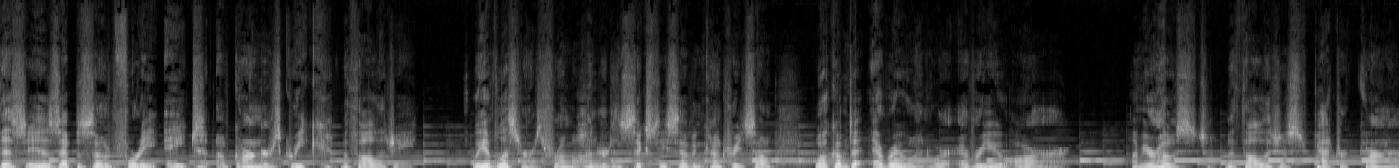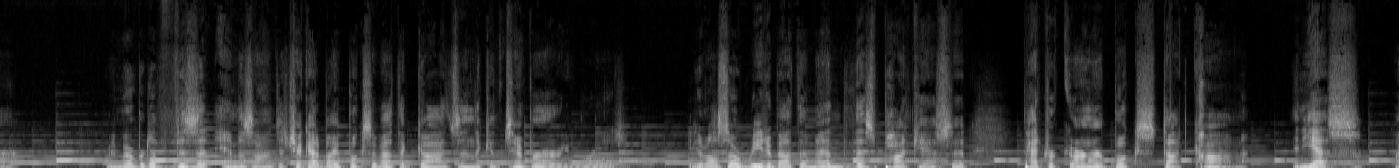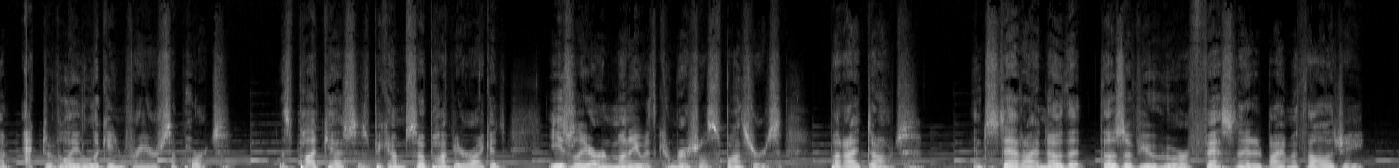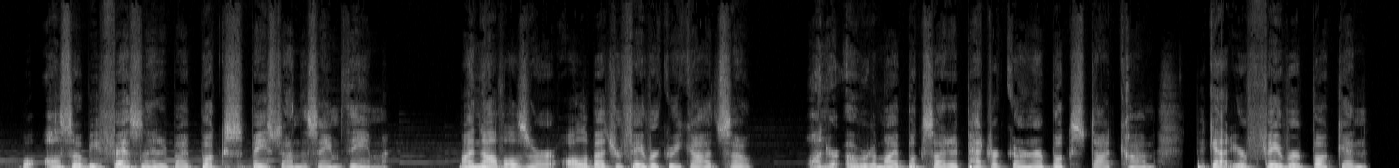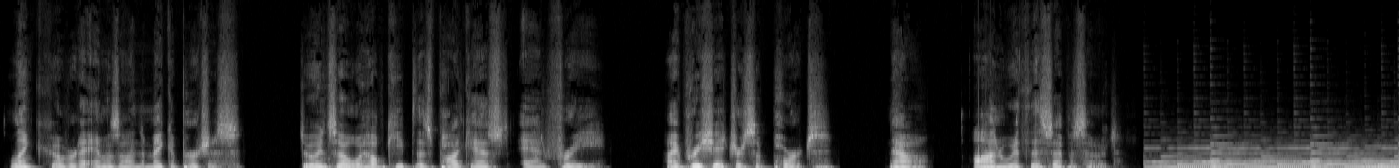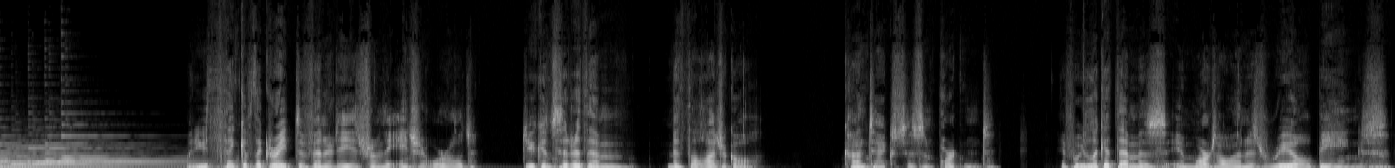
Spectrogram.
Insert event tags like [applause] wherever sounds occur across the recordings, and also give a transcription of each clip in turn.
This is episode 48 of Garner's Greek Mythology. We have listeners from 167 countries, so welcome to everyone wherever you are. I'm your host, mythologist Patrick Garner. Remember to visit Amazon to check out my books about the gods in the contemporary world. You can also read about them and this podcast at patrickgarnerbooks.com. And yes, I'm actively looking for your support. This podcast has become so popular I could easily earn money with commercial sponsors, but I don't. Instead, I know that those of you who are fascinated by mythology will also be fascinated by books based on the same theme. My novels are all about your favorite Greek gods, so wander over to my book site at patrickgarnerbooks.com. Pick out your favorite book and link over to Amazon to make a purchase. Doing so will help keep this podcast ad free. I appreciate your support. Now, on with this episode. When you think of the great divinities from the ancient world, do you consider them mythological? Context is important. If we look at them as immortal and as real beings,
